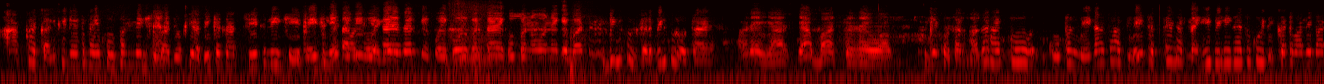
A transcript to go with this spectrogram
आपका कल की डेट में एक कूपन मिल चुका जो कि अभी तक आप चेक नहीं किए थे इसलिए ऐसा भी call किया होता है सर कि कोई कॉल करता है कूपन होने के बाद? बिल्कुल सर बिल्कुल होता है। अरे यार क्या बात कर रहे हो आप? देखो सर अगर आपको कूपन लेना तो आप ले सकते हैं नहीं भी लेना तो कोई दिक्कत वाली बात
